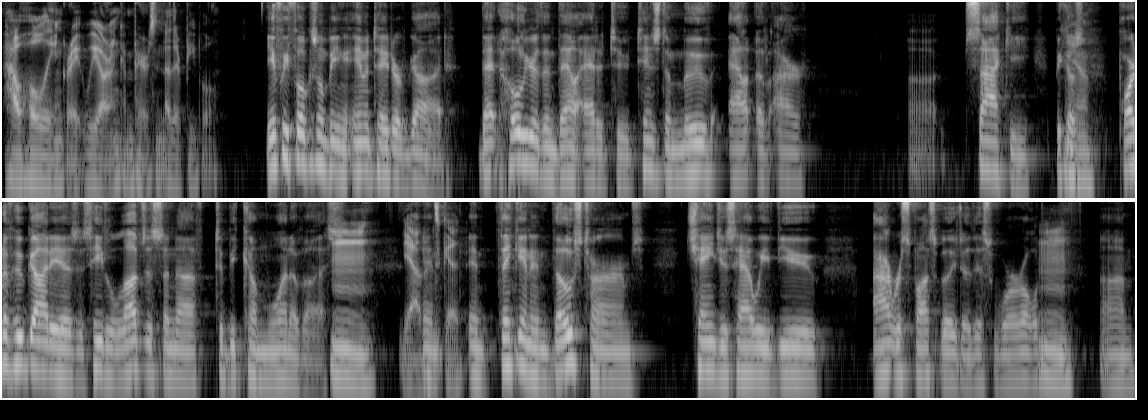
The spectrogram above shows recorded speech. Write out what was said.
how holy and great we are in comparison to other people. If we focus on being an imitator of God, that holier than thou attitude tends to move out of our uh, psyche because Yeah. part of who God is is He loves us enough to become one of us. Yeah, that's and, good. And thinking in those terms changes how we view our responsibility to this world. Mm. Um,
